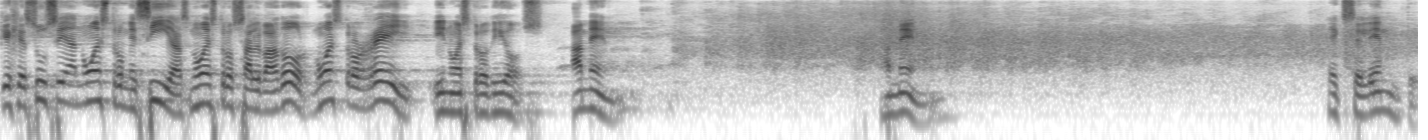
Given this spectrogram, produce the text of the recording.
que Jesús sea nuestro Mesías, nuestro Salvador, nuestro Rey y nuestro Dios. Amén. Amén. Excelente.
